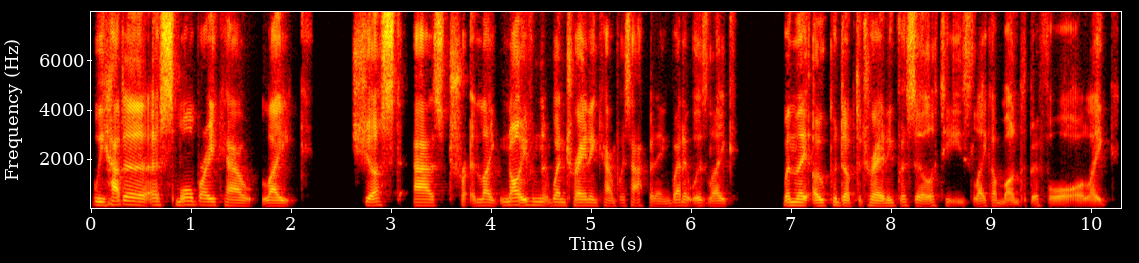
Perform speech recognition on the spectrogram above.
We had a, a small breakout like just as tra- like not even when training camp was happening, when it was like when they opened up the training facilities like a month before, like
